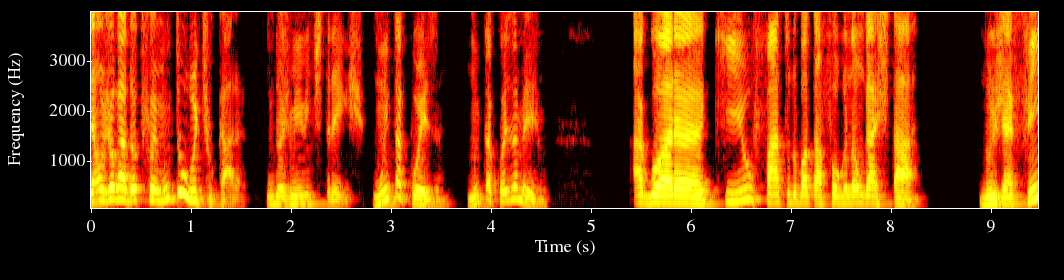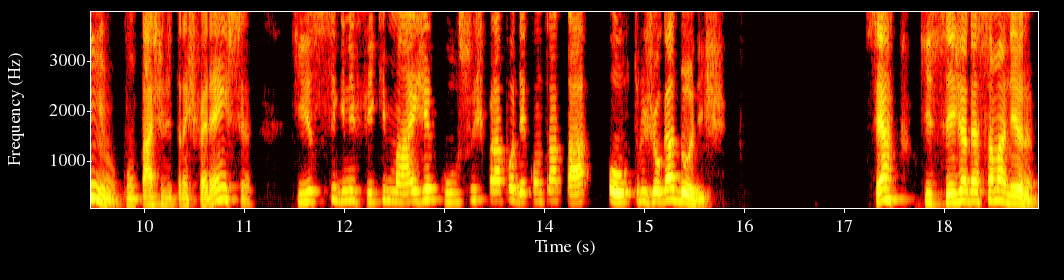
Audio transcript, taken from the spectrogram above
é um jogador que foi muito útil, cara, em 2023. Muita coisa. Muita coisa mesmo. Agora, que o fato do Botafogo não gastar no Jefinho, com taxa de transferência, que isso signifique mais recursos para poder contratar outros jogadores. Certo? Que seja dessa maneira.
